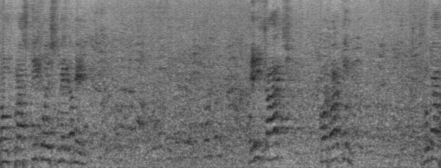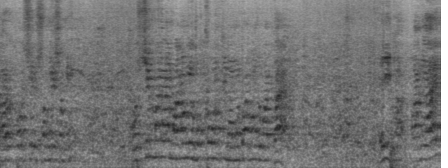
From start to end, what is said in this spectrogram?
এবং প্লাস্টিক ওয়েস্ট ম্যানেজমেন্ট এই কাজ করবার জন্য গোটা ভারতবর্ষের সঙ্গে সঙ্গে পশ্চিমবাংলার মাননীয় মুখ্যমন্ত্রী মমতা বন্দ্যোপাধ্যায় এই বাংলায়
